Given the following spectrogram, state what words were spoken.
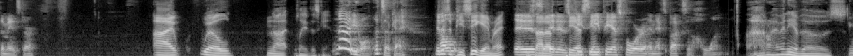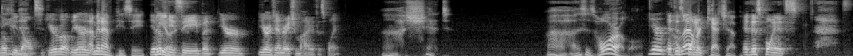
the main star. I will not play this game. No, you won't. It's okay. It is a I'll- PC game, right? It It's is. not a It is PS PC, game? PS4, and Xbox One. I don't have any of those. Nope, Damn you it. don't. You're about. You're. I mean, I have a PC. you but have a know PC, but you're you're a generation behind at this point. what I mean. Ah, shit. Ah, this is horrible. You're at this I'll never point. catch up. At this point, it's, it's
